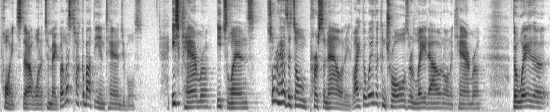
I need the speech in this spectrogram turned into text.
points that I wanted to make, but let's talk about the intangibles. Each camera, each lens, sort of has its own personality, like the way the controls are laid out on a camera, the way the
